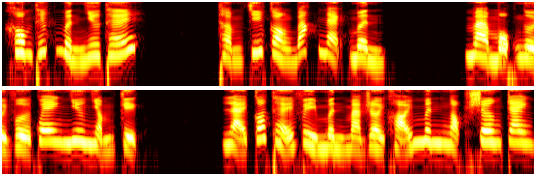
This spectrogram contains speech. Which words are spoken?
không thích mình như thế, thậm chí còn bắt nạt mình. Mà một người vừa quen như Nhậm Kiệt, lại có thể vì mình mà rời khỏi Minh Ngọc Sơn Trang,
